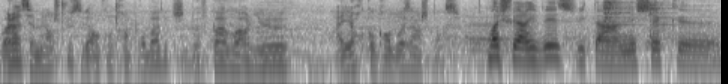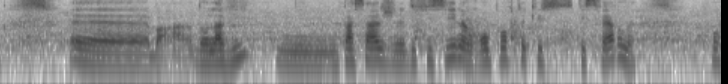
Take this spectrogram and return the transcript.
Voilà, ça mélange tout, c'est des rencontres improbables qui ne peuvent pas avoir lieu ailleurs qu'au Grand Voisin, je pense. Moi, je suis arrivée suite à un échec euh, euh, bah, dans la vie, un passage difficile, un grand porte qui, se ferme. pour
